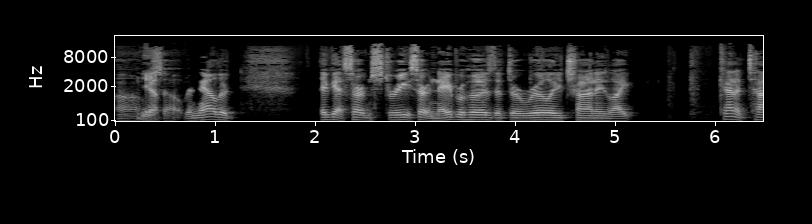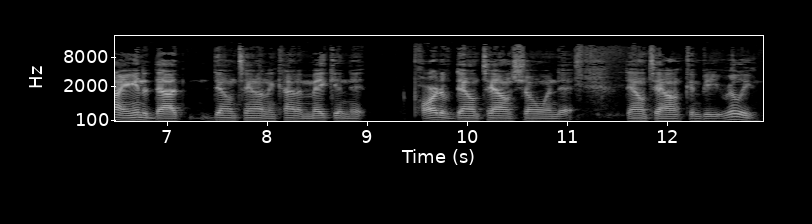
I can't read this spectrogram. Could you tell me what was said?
Um, yeah. So, but now they're they've got certain streets, certain neighborhoods that they're really trying to like kind of tie into that downtown and kind of making it part of downtown, showing that downtown can be really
